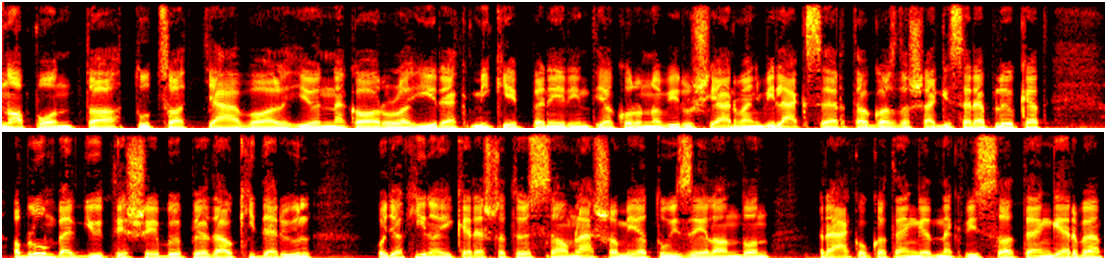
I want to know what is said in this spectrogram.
Naponta tucatjával jönnek arról a hírek, miképpen érinti a koronavírus járvány világszerte a gazdasági szereplőket. A Bloomberg gyűjtéséből például kiderül, hogy a kínai kereslet összeomlása miatt Új-Zélandon rákokat engednek vissza a tengerbe,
